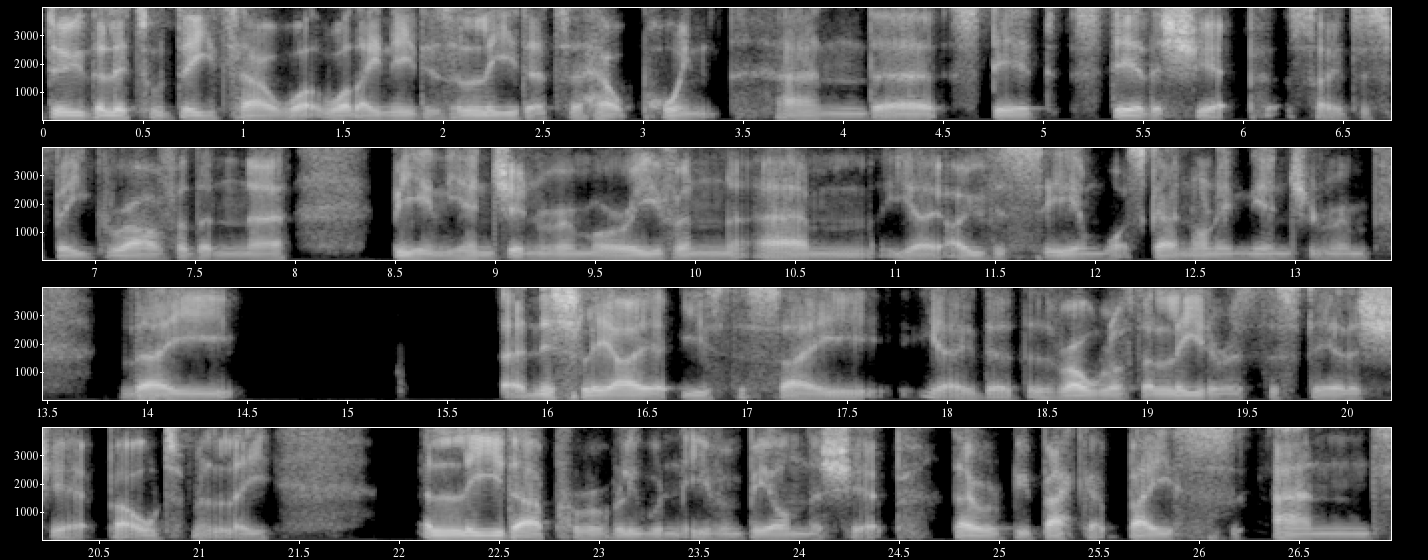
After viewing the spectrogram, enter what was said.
do the little detail. What what they need is a leader to help point and uh, steer steer the ship, so to speak, rather than uh, be in the engine room or even um, you know overseeing what's going on in the engine room. They initially I used to say you know the the role of the leader is to steer the ship, but ultimately a leader probably wouldn't even be on the ship. They would be back at base and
